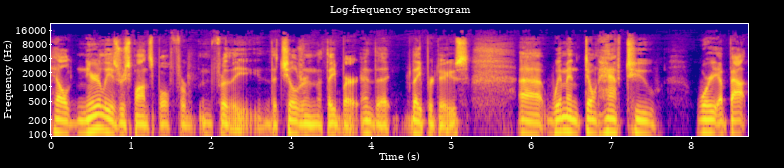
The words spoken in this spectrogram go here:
held nearly as responsible for, for the, the children that they, birth, that they produce. Uh, women don't have to worry about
